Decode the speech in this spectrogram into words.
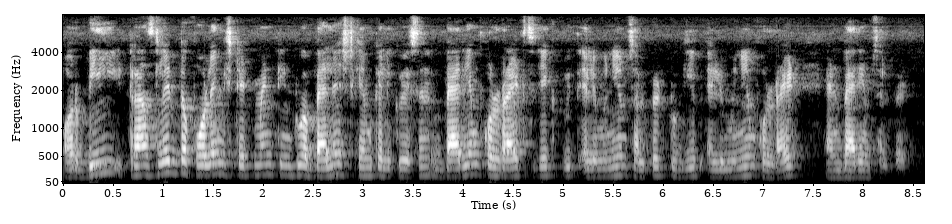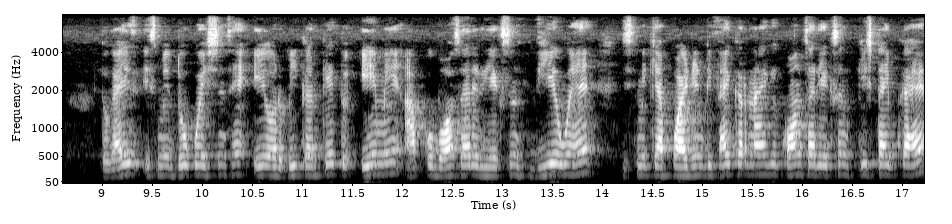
और B translate the following statement into a balanced chemical equation barium chloride react with aluminium sulphate to give aluminium chloride and barium sulphate तो गाइज़ इसमें दो क्वेश्चन हैं ए और बी करके तो ए में आपको बहुत सारे रिएक्शन दिए हुए हैं, जिसमें कि आपको आइडेंटिफाई करना है कि कौन सा रिएक्शन किस टाइप का है,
